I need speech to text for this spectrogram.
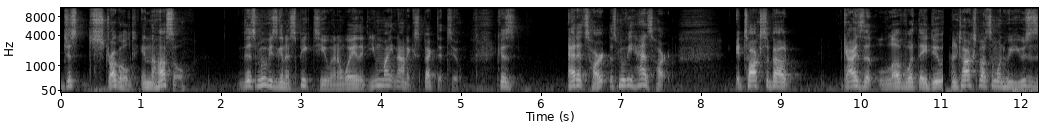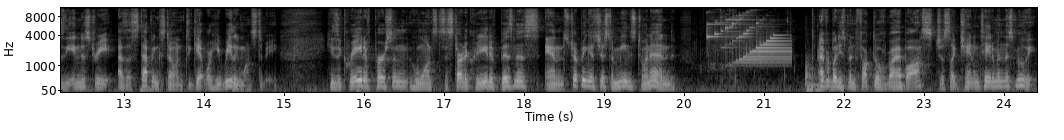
just struggled in the hustle, this movie's going to speak to you in a way that you might not expect it to. Because at its heart, this movie has heart. It talks about guys that love what they do, and it talks about someone who uses the industry as a stepping stone to get where he really wants to be. He's a creative person who wants to start a creative business, and stripping is just a means to an end. Everybody's been fucked over by a boss, just like Channing Tatum in this movie.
